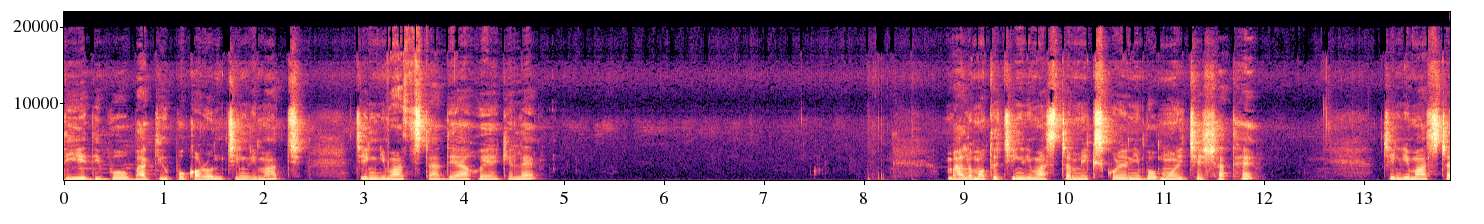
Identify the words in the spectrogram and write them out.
দিয়ে দিব বাকি উপকরণ, চিংড়ি মাছ। চিংড়ি মাছটা দেয়া হয়ে গেলে ভালো মতো চিংড়ি মাছটা মিক্স করে নিব মরিচের সাথে। চিংড়ি মাছটা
